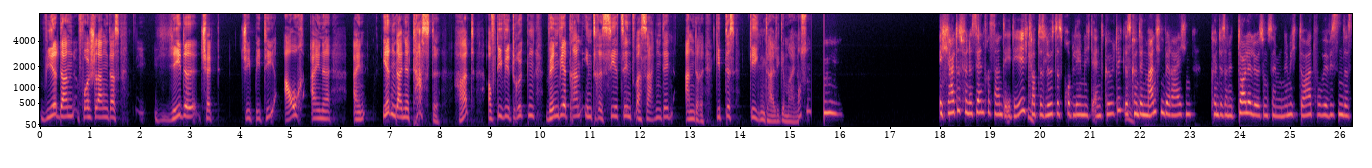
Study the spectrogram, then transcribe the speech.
wir dann vorschlagen, dass jede Chat-GPT auch eine, ein, irgendeine Taste hat, auf die wir drücken, wenn wir daran interessiert sind, was sagen denn andere? Gibt es gegenteilige Meinungen? Ich halte es für eine sehr interessante Idee. Ich hm. glaube, das löst das Problem nicht endgültig. Das hm. könnte in manchen Bereichen könnte es eine tolle Lösung sein, nämlich dort, wo wir wissen, dass,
